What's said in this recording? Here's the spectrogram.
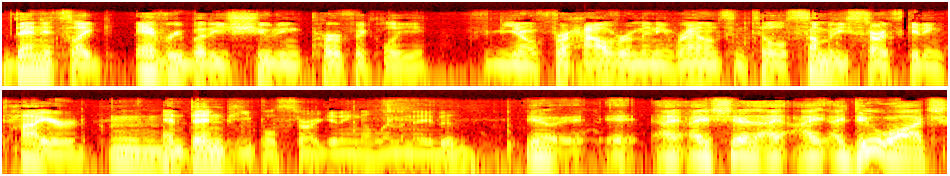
Then it's like everybody's shooting perfectly you know, for however many rounds until somebody starts getting tired, mm-hmm. and then people start getting eliminated. You know, it, it, I, I share that. I, I, I do watch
